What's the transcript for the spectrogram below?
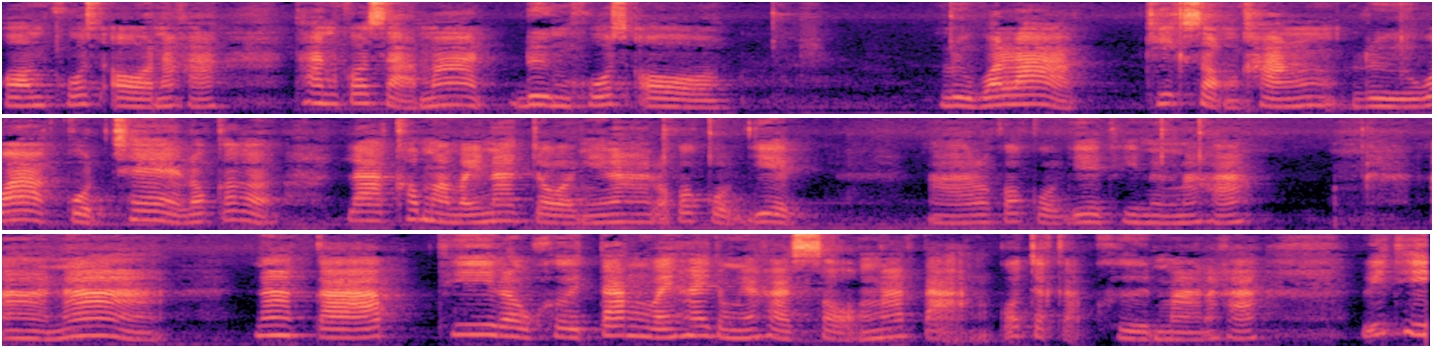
พร้อมโค้ดออนะคะ ท่านก็สามารถดึงโค้ดออหรือว่าลากคลิกสองครั้ง หรือว่ากดแช่แล้วก็ลากเข้ามาไว้หน้าจออย่างนี้นะคะแล้วก็กดเย็ดอ่าแล้วก็กดเย็ดทีหนึ่งนะคะ อ่าหน้าหน้ากราฟที่เราเคยตั้งไว้ให้ตรงนี้ค่ะสองหน้าต่างก็จะกลับคืนมานะคะ วิธี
